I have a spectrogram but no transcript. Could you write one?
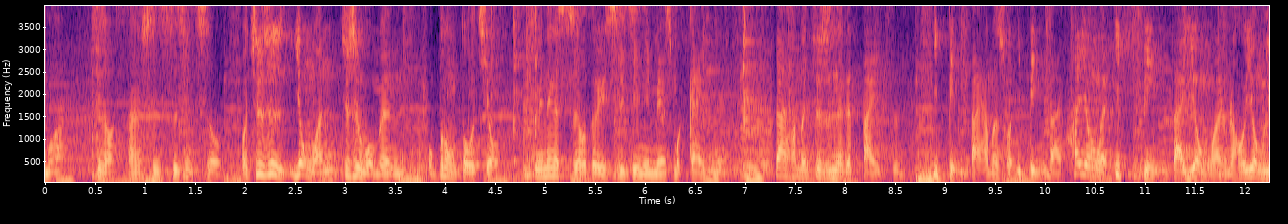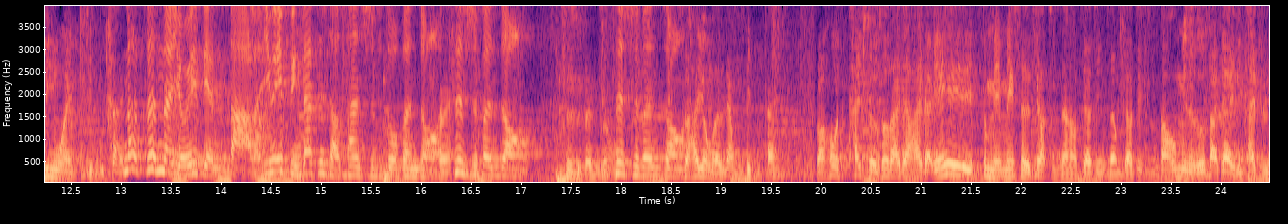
哇，至少三十四十次哦。我就是用完，就是我们我不懂多久，因为那个时候对于时间也没有什么概念。但他们就是那个袋子一饼袋，他们说一饼袋，他用了一饼袋用完，然后用另外一饼袋，那真的有一点大了，因为一饼袋最少三十多分钟哦，对四十分钟，四十分钟，四十分钟所以。他用了两饼袋。然后开始的时候大家还在，哎，没没事，不要紧张，不要紧张，不要紧张。到后面的时候大家已经开始，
